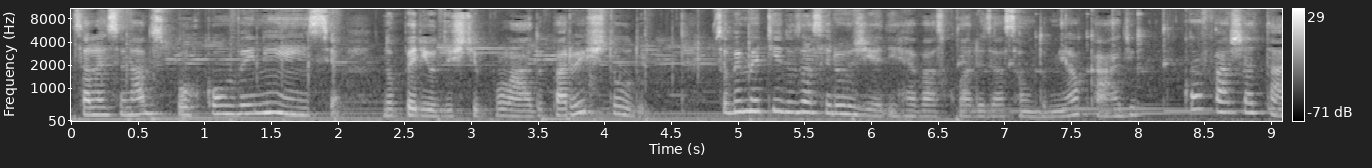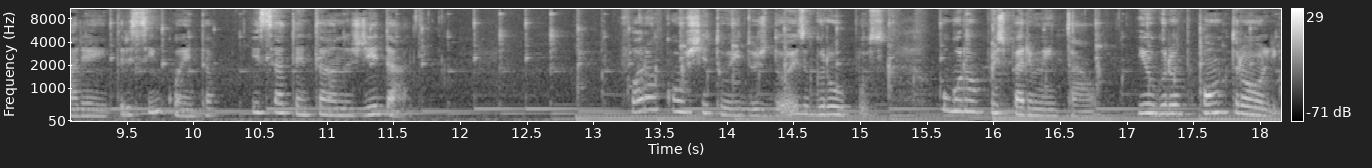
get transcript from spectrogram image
selecionados por conveniência no período estipulado para o estudo, submetidos à cirurgia de revascularização do miocárdio com faixa etária entre 50 e 70 anos de idade. Foram constituídos dois grupos, o grupo experimental e o grupo controle,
